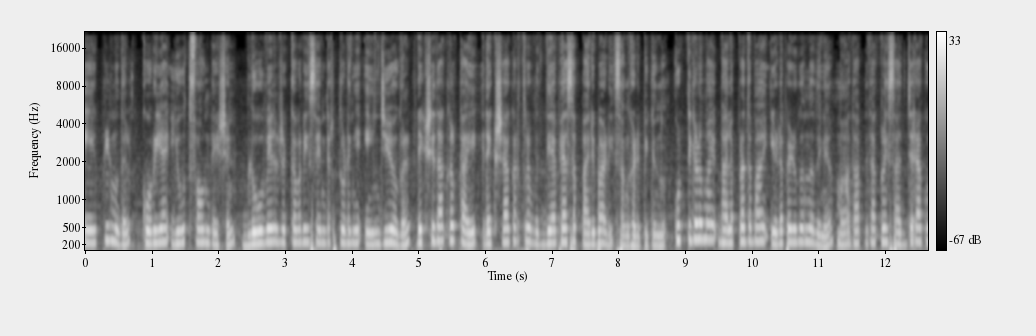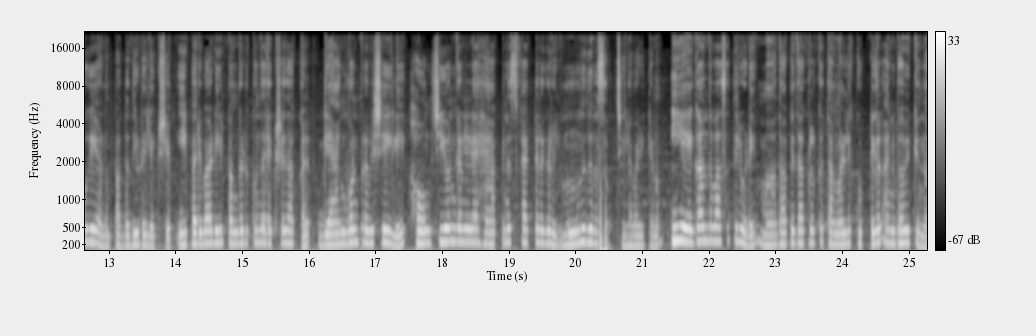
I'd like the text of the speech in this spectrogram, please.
ഏപ്രിൽ മുതൽ Korea youth foundation blue whale recovery centre തുടങ്ങിയ എൻ ജി ഒകൾ രക്ഷിതാക്കൾക്കായി രക്ഷാകർത്തൃ വിദ്യാഭ്യാസ പരിപാടി സംഘടിപ്പിക്കുന്നു. കുട്ടികളുമായി ഫലപ്രദമായി ഇടപഴകുന്നതിന് മാതാപിതാക്കളെ സജ്ജരാക്കുകയാണ് പദ്ധതിയുടെ ലക്ഷ്യം. ഈ പരിപാടിയിൽ പങ്കെടുക്കുന്ന രക്ഷിതാക്കൾ ഗാങ്വോൺ പ്രവിശ്യയിലെ ഹോങ്ചിയോൻഗണിലെ ഹാപ്പിനെസ് ഫാക്ടറികളിൽ മൂന്ന് ദിവസം ചിലവഴിക്കണം. ഈ ഏകാന്തവാസത്തിലൂടെ മാതാപിതാക്കൾക്ക് തങ്ങളുടെ കുട്ടികൾ അനുഭവിക്കുന്ന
